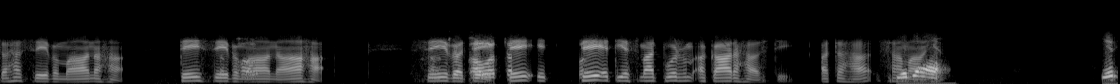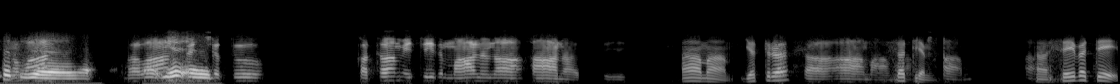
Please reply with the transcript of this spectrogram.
सः सेवमानः ते सेवमानाः। सेवते ते इत्- ते इत्यस्मात् पूर्वम् अकारः अस्ति। अतः सामान्य। भवान्- पृच्छतु कथम् इति मान न आन् अस्ति आमां यत्र आम्। आम्। सेवते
